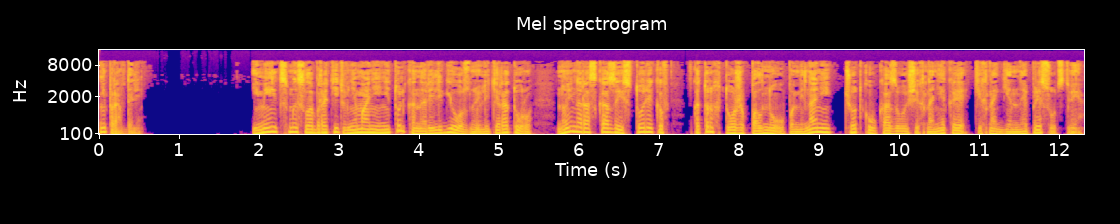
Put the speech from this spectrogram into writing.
не правда ли? Имеет смысл обратить внимание не только на религиозную литературу, но и на рассказы историков, в которых тоже полно упоминаний, четко указывающих на некое техногенное присутствие.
